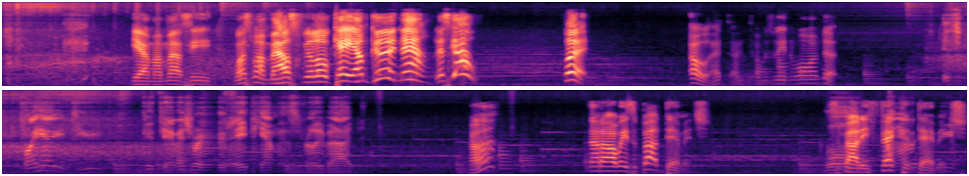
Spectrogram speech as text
know. Yeah, my mouse. See, once my mouse feel okay, I'm good now. Let's go. What? Oh, I, I, I was getting warmed up. it's funny how you do good damage where your APM is really bad. Huh? Not always about damage. It's about effective damage.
